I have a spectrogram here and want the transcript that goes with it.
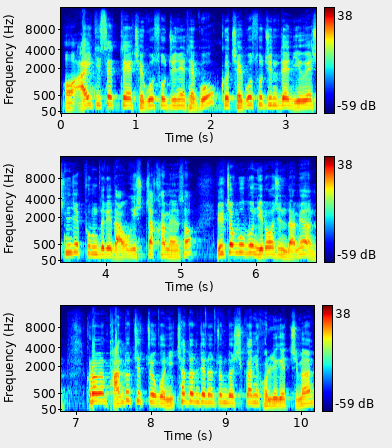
어, IT 세트의 재고 소진이 되고 그 재고 소진된 이후에 신제품들이 나오기 시작하면서 일정 부분 이루어진다면 그러면 반도체 쪽은 2차 전지는 좀 더 시간이 걸리겠지만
